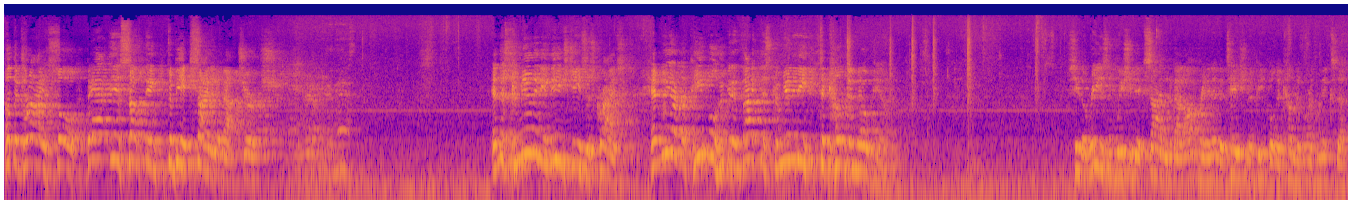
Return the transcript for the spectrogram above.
of the driest soul. That is something to be excited about, church. And this community needs Jesus Christ. And we are the people who can invite this community to come to know Him. See, the reason we should be excited about offering an invitation to people to come to North Nixa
